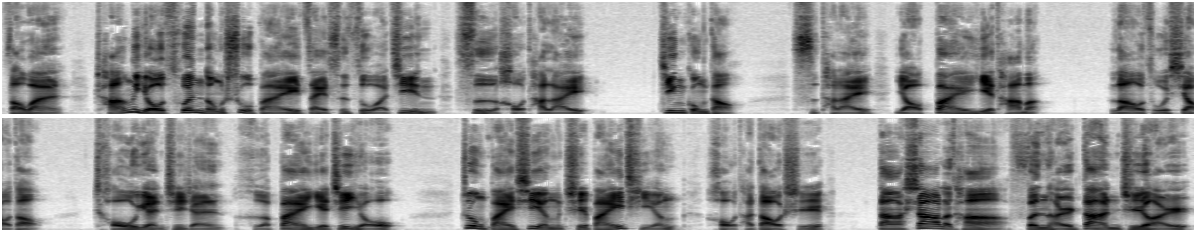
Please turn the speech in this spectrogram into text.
早晚常有村农数百在此左近伺候他来。”荆公道：“似他来要拜谒他吗？”老卒笑道：“仇怨之人和拜谒之友，众百姓持白挺，候他到时，打杀了他，分而啖之耳。”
